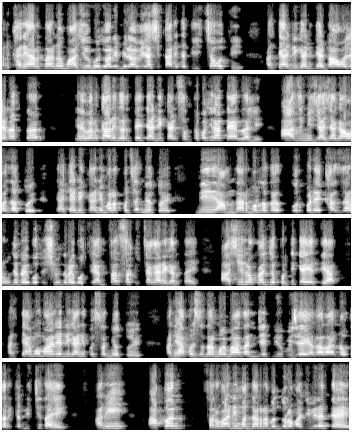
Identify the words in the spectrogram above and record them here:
आणि खऱ्या अर्थानं माझी उमेदवारी मिळावी अशी कार्यकर्ती इच्छा होती. आणि त्या ठिकाणी त्या डावल्यानंतर त्यावेळेला कार्यकर्ते त्या ठिकाणी संतापाची लाट तयार झाली. आज मी ज्या ज्या गावात जातोय त्या त्या ठिकाणी मला पचत मिळतोय. मी आमदार म्हणून आता कोरपडे खासदार उदयनराय भोसले शिवेंद्रराय भोसले यांचाच सच्चा कार्यकर्ता आहे. अशी लोकांच्या प्रतिक्रिया येत्या आणि त्यामुळे मला या ठिकाणी प्रतिसाद मिळतोय. आणि ह्या प्रतिसादामुळे माझा जे विजय येणारा नऊ तारखेला निश्चित आहे. आणि आपण सर्वांनी मतदारांना बंधूला माझी विनंती आहे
